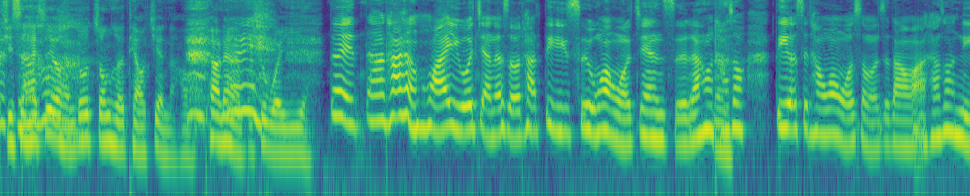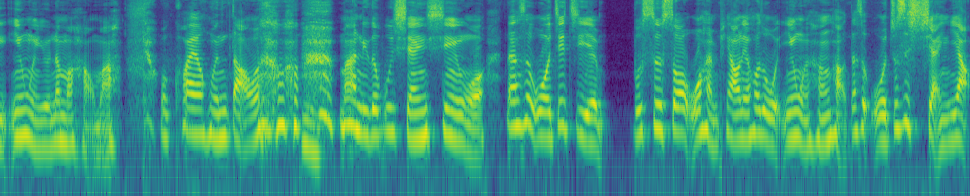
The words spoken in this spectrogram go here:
其实还是有很多综合条件的哈，漂亮也不是唯一。对，他他很怀疑我讲的时候，他第一次问我这样子，然后他说第二次他问我什么知道吗？他说：“你英文有那么好吗？” 我快要昏倒了，妈，你都不相信我，但是我自己也。不是说我很漂亮或者我英文很好，但是我就是想要，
